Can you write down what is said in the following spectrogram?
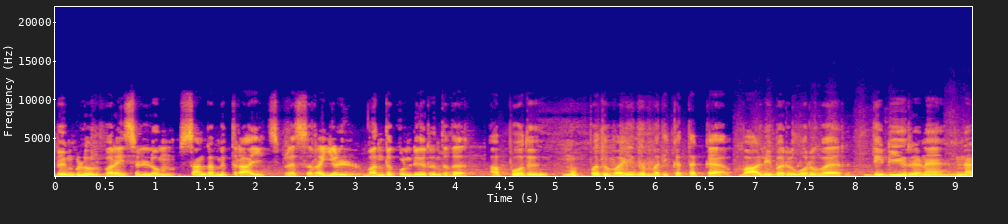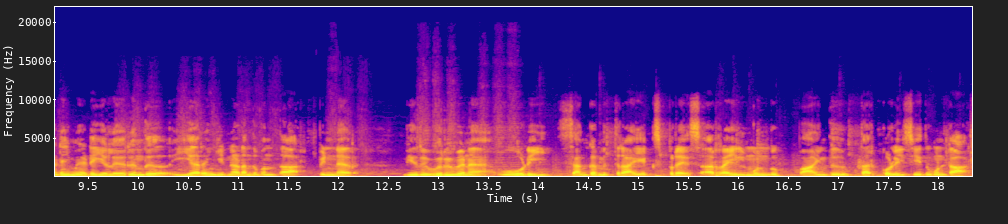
பெங்களூர் வரை செல்லும் சங்கமித்ரா எக்ஸ்பிரஸ் ரயில் வந்து கொண்டிருந்தது. அப்போது முப்பது வயது மதிக்கத்தக்க வாலிபர் ஒருவர் திடீரென நடைமேடையிலிருந்து இறங்கி நடந்து வந்தார். பின்னர் விறுவிறுவென ஓடி சங்கமித்ரா எக்ஸ்பிரஸ் ரயில் முன்பு பாய்ந்து தற்கொலை செய்து கொண்டார்.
